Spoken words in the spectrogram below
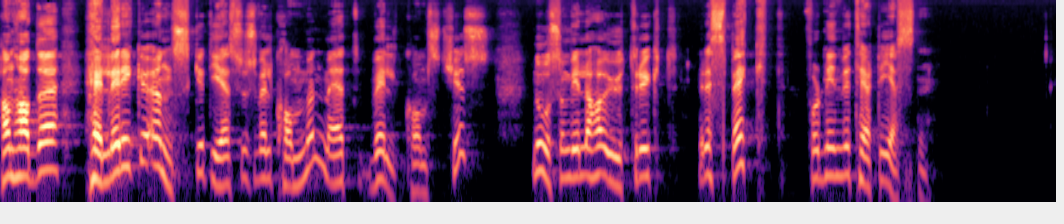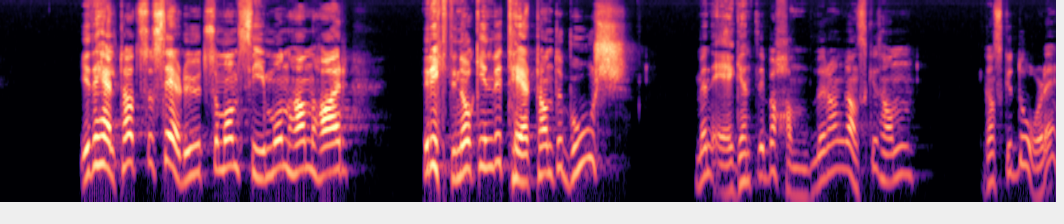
Han hadde heller ikke ønsket Jesus velkommen med et velkomstkyss, noe som ville ha uttrykt respekt for den inviterte gjesten. I det hele tatt så ser det ut som om Simon han har riktignok invitert han til bords, men egentlig behandler han ganske, sånn, ganske dårlig.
